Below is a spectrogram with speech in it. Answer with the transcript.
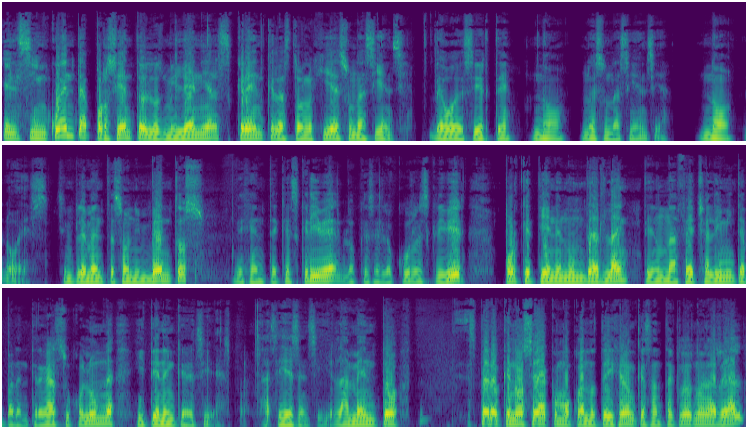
el 50% de los millennials creen que la astrología es una ciencia. Debo decirte, no, no es una ciencia. No lo es. Simplemente son inventos de gente que escribe lo que se le ocurre escribir porque tienen un deadline, tienen una fecha límite para entregar su columna y tienen que decir eso. Así de sencillo. Lamento, espero que no sea como cuando te dijeron que Santa Claus no era real.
